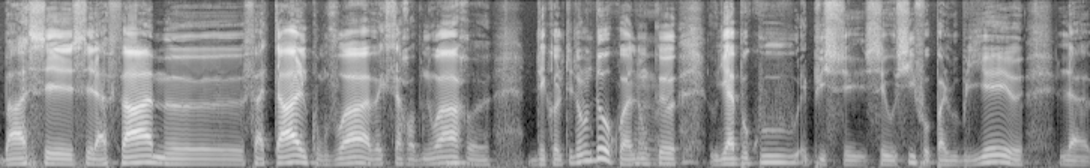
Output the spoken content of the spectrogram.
bah, c'est c'est la femme fatale qu'on voit avec sa robe noire décolletée dans le dos. Quoi. Donc euh, il y a beaucoup, et puis c'est aussi, il faut pas l'oublier, la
